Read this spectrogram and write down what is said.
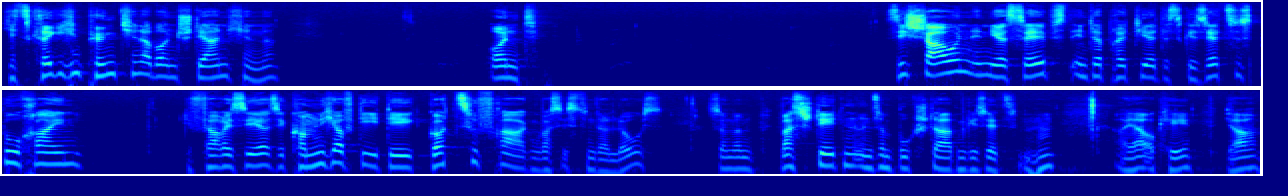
Jetzt kriege ich ein Pünktchen, aber ein Sternchen. Ne? Und Sie schauen in ihr selbst interpretiertes Gesetzesbuch rein. Die Pharisäer, sie kommen nicht auf die Idee, Gott zu fragen, was ist denn da los, sondern was steht in unserem Buchstabengesetz? Mhm. Ah ja, okay, ja,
